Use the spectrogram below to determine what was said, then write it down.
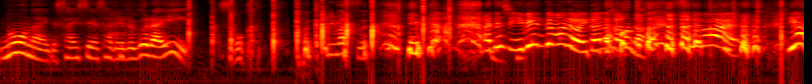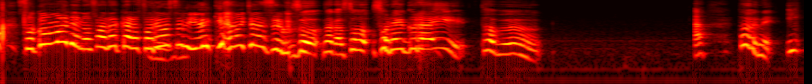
脳内で再生されるぐらいすごかった。わかります？私イベントまでは行かなかった。すごい。いやそこまでの差だからそれをする結城葵ちゃんすごい。そうなんかそそれぐらい多分あ多分ね一回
